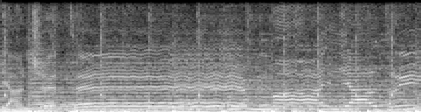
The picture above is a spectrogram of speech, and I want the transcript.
piange te, ma gli altri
